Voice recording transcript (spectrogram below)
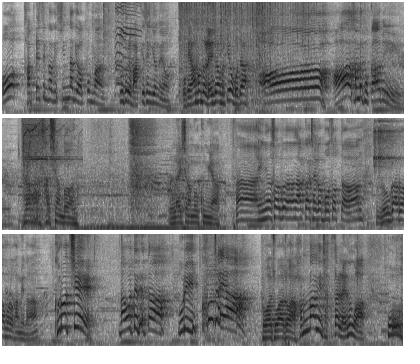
어? 다 팰 생각이 신나게 왔건만 두드려 맞게 생겼네요. 오케이 한 번 더 레시람을 띄워보자. 아, 아 300포 까비. 자 다시 한번. 레시라무 공략. 아 이 녀석은 아까 제가 못 썼던 루가루함으로 갑니다. 그렇지! 나올 때 됐다! 우리 쿠자야 좋아 좋아 좋아. 한 방에 작살 내는 거야. 오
